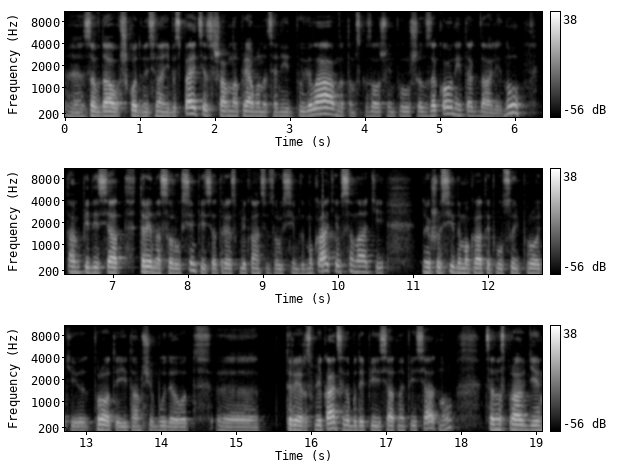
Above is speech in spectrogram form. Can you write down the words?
е, завдав шкоди національній безпеці. США вона прямо на це не відповіла. Вона там сказала, що він порушив закон і так далі. Ну там 53 на 47, 53 республіканців, 47 демократів в Сенаті. Ну, якщо всі демократи проголосують проти, проти і там ще буде от е, три республіканці, то буде 50 на 50. Ну це насправді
